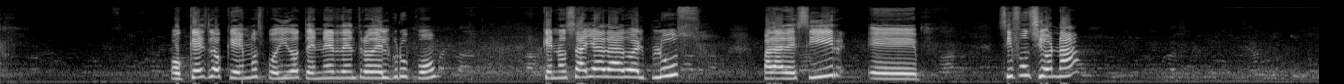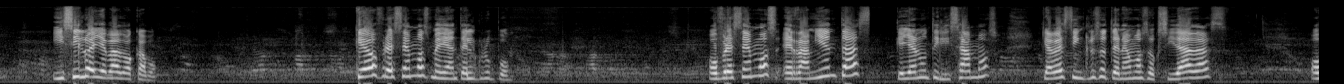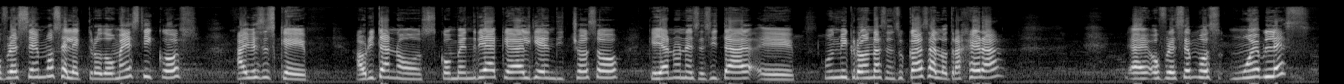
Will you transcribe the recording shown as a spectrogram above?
¿O qué es lo que hemos podido tener dentro del grupo que nos haya dado el plus para decir eh, si funciona y si lo he llevado a cabo. ¿Qué ofrecemos mediante el grupo? Ofrecemos herramientas que ya no utilizamos, que a veces incluso tenemos oxidadas. Ofrecemos electrodomésticos. Hay veces que ahorita nos convendría que alguien dichoso que ya no necesita eh, un microondas en su casa lo trajera eh, ofrecemos muebles.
